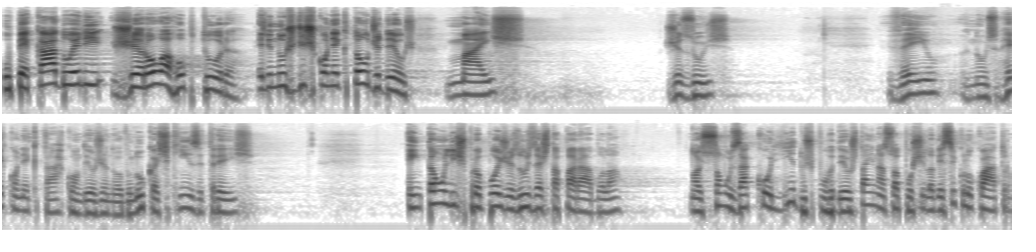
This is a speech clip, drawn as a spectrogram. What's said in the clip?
o pecado ele gerou a ruptura, ele nos desconectou de Deus, mas Jesus veio nos reconectar com Deus de novo. Lucas 15, 3. Então lhes propôs Jesus esta parábola. Nós somos acolhidos por Deus. Está aí na sua apostila, versículo 4.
